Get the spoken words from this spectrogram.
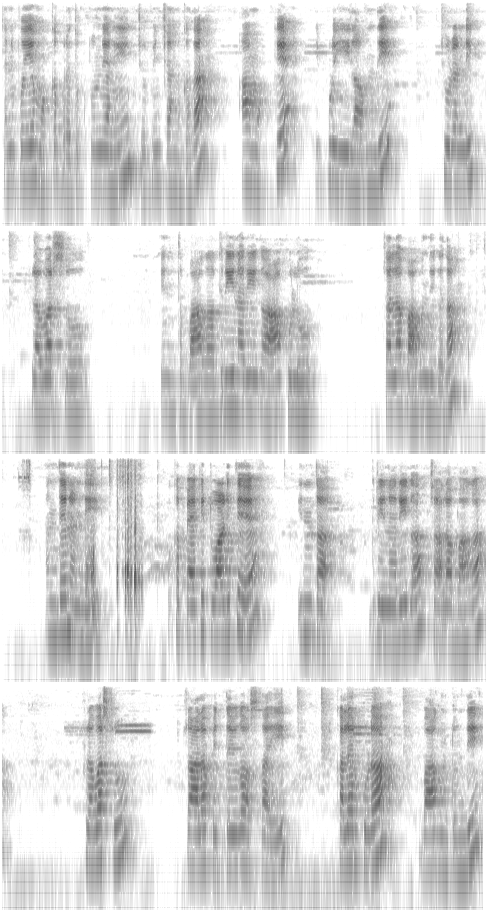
చనిపోయే మొక్క బ్రతుకుతుంది అని చూపించాను కదా. ఆ మొక్కే ఇప్పుడు ఇలా ఉంది. చూడండి ఫ్లవర్సు ఎంత బాగా గ్రీనరీగా ఆకులు చాలా బాగుంది కదా. అంతేనండి ఒక ప్యాకెట్ వాడితే ఇంత గ్రీనరీగా చాలా బాగా ఫ్లవర్స్ చాలా పెద్దవిగా వస్తాయి. కలర్ కూడా బాగుంటుంది.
